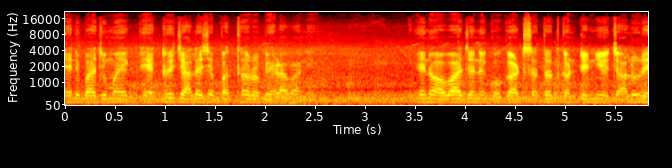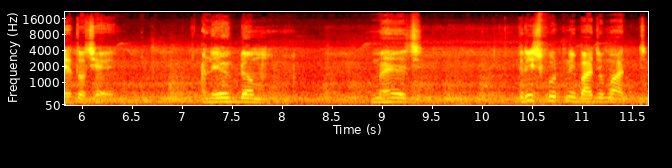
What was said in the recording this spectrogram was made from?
એની બાજુમાં એક ફેક્ટરી ચાલે છે પથ્થરો ભેળાવાની. એનો અવાજ અને ઘોઘાટ સતત કન્ટિન્યુ ચાલુ રહેતો છે અને એકદમ મહેજ ત્રીસ ફૂટની બાજુમાં જ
